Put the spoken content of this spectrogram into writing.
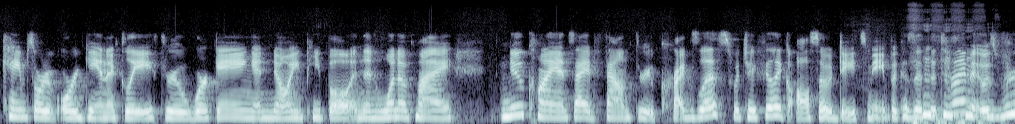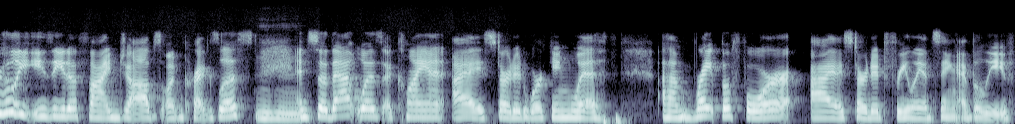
came sort of organically through working and knowing people. And then one of my new clients I had found through Craigslist, which I feel like also dates me because at the time it was really easy to find jobs on Craigslist. Mm-hmm. And so that was a client I started working with um, right before I started freelancing, I believe,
